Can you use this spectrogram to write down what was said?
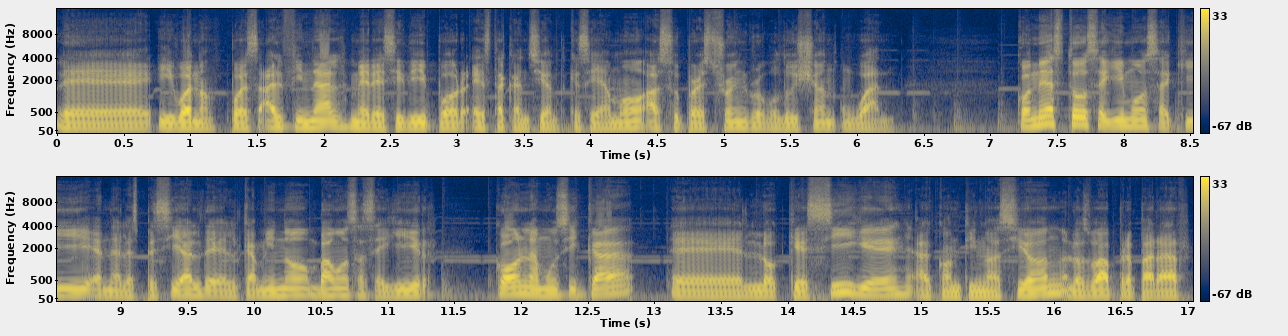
Eh, y bueno, pues al final me decidí por esta canción que se llamó A Super String Revolution One. Con esto seguimos aquí en el especial del camino. Vamos a seguir con la música. Eh, lo que sigue a continuación los voy a preparar.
